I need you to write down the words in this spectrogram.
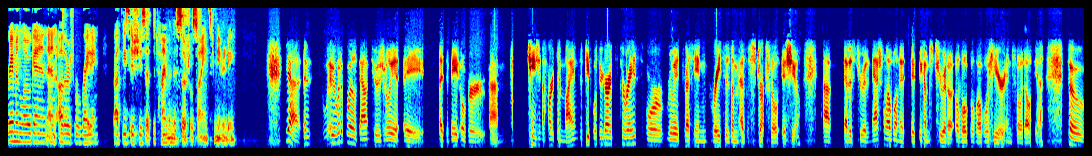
Rayford Logan and others were writing about these issues at the time in the social science community? Yeah, and what it boils down to is really a, a debate over um, changing the hearts and minds of people with regards to race or really addressing racism as a structural issue. Um, that is true at a national level and it, it becomes true at a, a, local level here in Philadelphia. So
